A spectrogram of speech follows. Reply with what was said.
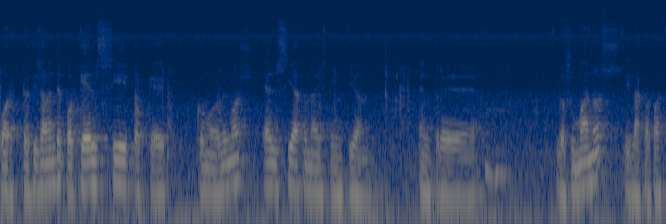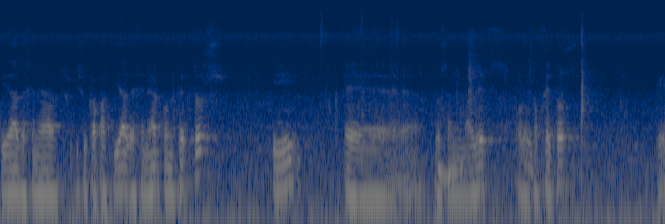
por, precisamente porque él sí, porque como vemos, él sí hace una distinción entre. Los humanos y la capacidad de generar y su capacidad de generar conceptos y eh, los animales o los objetos que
